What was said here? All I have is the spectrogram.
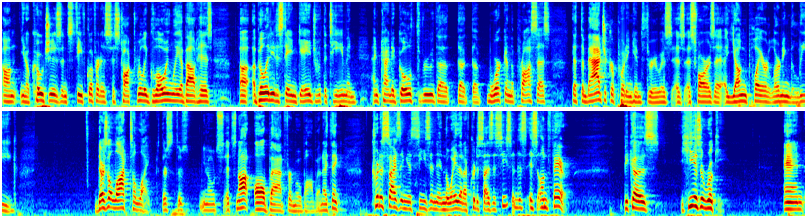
um, you know, coaches and Steve Clifford has, has talked really glowingly about his uh, ability to stay engaged with the team and and kind of go through the, the the work and the process that the Magic are putting him through as as, as far as a, a young player learning the league. There's a lot to like. There's there's you know it's it's not all bad for Mo Bamba, and I think criticizing his season in the way that I've criticized his season is is unfair because he is a rookie, and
